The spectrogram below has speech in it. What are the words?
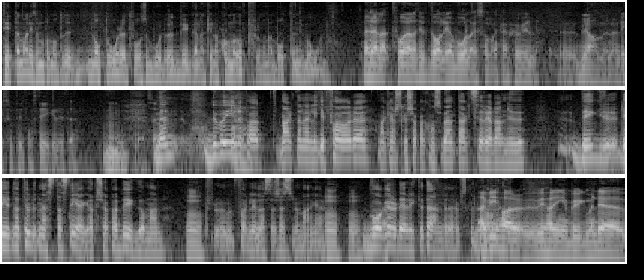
tittar man liksom på något, något år eller två så borde väl byggarna kunna komma upp från de här bottennivåerna. Men två relativt dåliga bolag som man kanske vill eh, bli av med när liksom riskaptiten stiger lite. Mm. Men du var inne på att marknaden ligger före, man kanske ska köpa konsumentaktier redan nu. Bygg, det är naturligt nästa steg att köpa bygg om man mm. följer Lasses resonemang här. Mm, mm. Vågar du det riktigt än? Eller skulle Nej, vi, har, vi har ingen bygg, men det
